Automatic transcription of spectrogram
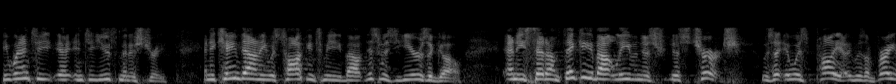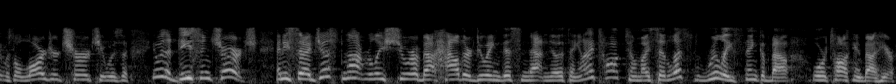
He went into, uh, into youth ministry and he came down and he was talking to me about this was years ago. And he said, I'm thinking about leaving this, this church. It was, a, it was probably it was a very it was a larger church. It was a it was a decent church. And he said, I'm just not really sure about how they're doing this and that and the other thing. And I talked to him. I said, let's really think about what we're talking about here.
